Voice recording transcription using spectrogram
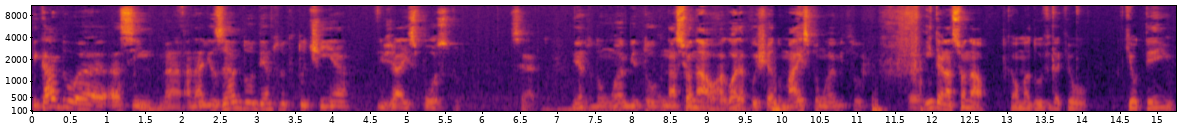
Ricardo, ah, assim, ah, analisando dentro do que tu tinha já exposto, certo? Dentro de um âmbito nacional, agora puxando mais para um âmbito ah, internacional, que é uma dúvida que eu, que eu tenho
